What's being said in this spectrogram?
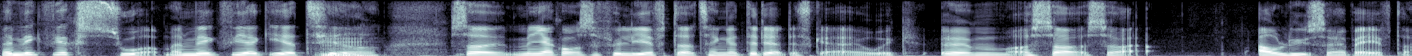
man vil ikke virke sur, man vil ikke virke irriteret. Mm. Så, men jeg går selvfølgelig efter og tænker, det der, det skal jeg jo ikke. Øhm, og så, så aflyser jeg bagefter.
